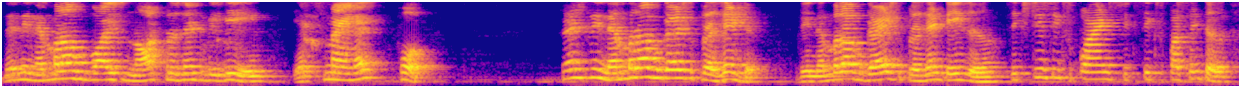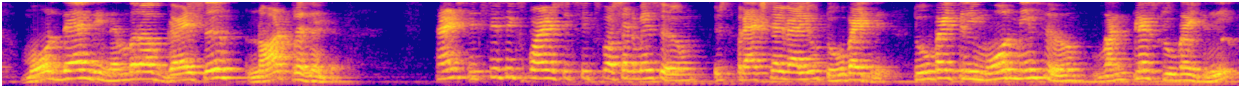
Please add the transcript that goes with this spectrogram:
then the number of boys not present will be x minus 4. Friends, the number of girls present, the number of girls present is 66.66% more than the number of girls not present. Friends, 66.66% means uh, its fractional value 2 by 3. 2 by 3 more means uh, 1 plus 2 by 3.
